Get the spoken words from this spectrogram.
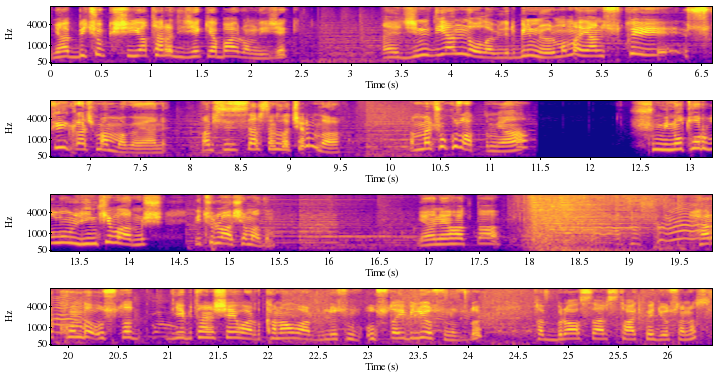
Ya birçok kişi ya Tara diyecek ya Byron diyecek. Yani cin diyen de olabilir bilmiyorum ama yani Suki'yi Suki'yi kaçmam maga yani. Hem siz isterseniz açarım da. Ama ben çok uzattım ya. Şu Minotaur Bull'un linki varmış. Bir türlü aşamadım. Yani hatta her konuda usta diye bir tane şey vardı. Kanal vardı biliyorsunuz. Ustayı biliyorsunuzdur. Tabi Brawl Stars takip ediyorsanız.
